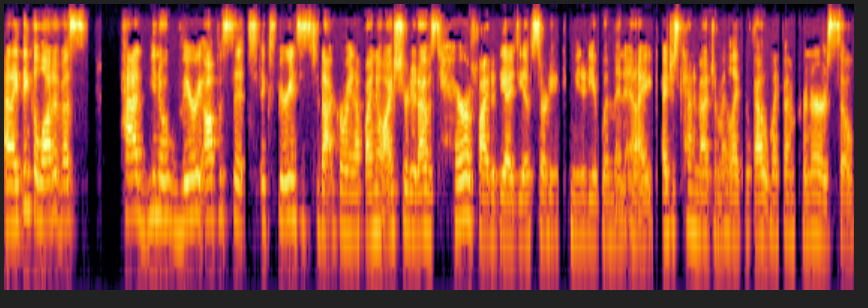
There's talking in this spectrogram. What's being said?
And I think a lot of us had you know very opposite experiences to that growing up. I know i sure did. I was terrified of the idea of starting a community of women and i i just can't imagine my life without my fempreneurs so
